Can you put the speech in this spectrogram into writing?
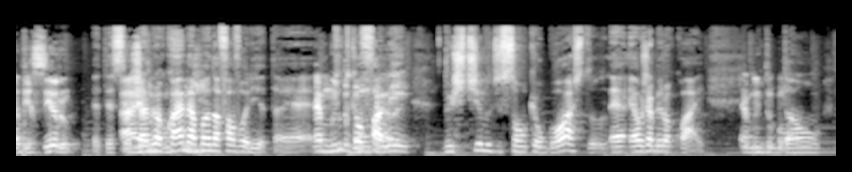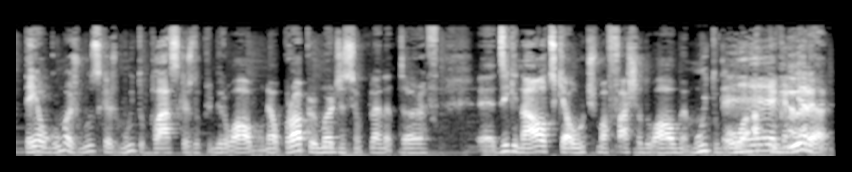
É o terceiro? É o terceiro. Ah, Jamiroquai é minha banda favorita. É, é muito tudo que eu falei do estilo de som que eu gosto é, é o Jamiroquai. É muito bom. Então, tem algumas músicas muito clássicas do primeiro álbum, né? O próprio Emergency on Planet Earth, é, Dign Out, que é a última faixa do álbum, é muito boa. É, a primeira.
